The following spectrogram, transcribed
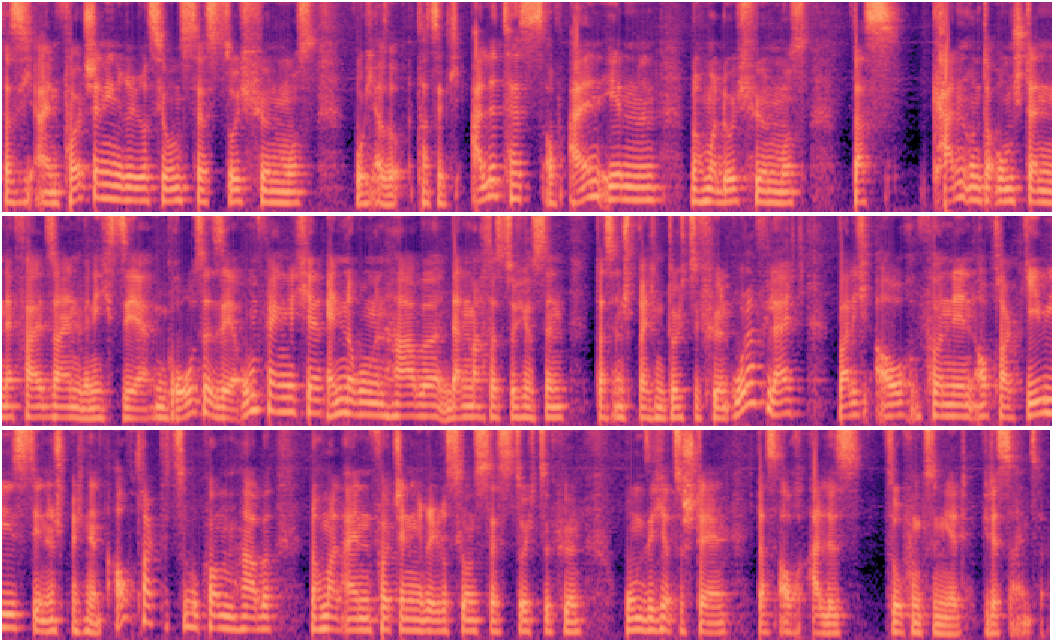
dass ich einen vollständigen Regressionstest durchführen muss, wo ich also tatsächlich alle Tests auf allen Ebenen nochmal durchführen muss. Das kann unter Umständen der Fall sein, wenn ich sehr große, sehr umfängliche Änderungen habe, dann macht es durchaus Sinn, das entsprechend durchzuführen. Oder vielleicht, weil ich auch von den Auftraggebis den entsprechenden Auftrag dazu bekommen habe, nochmal einen vollständigen Regressionstest durchzuführen, um sicherzustellen, dass auch alles so funktioniert, wie das sein soll.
